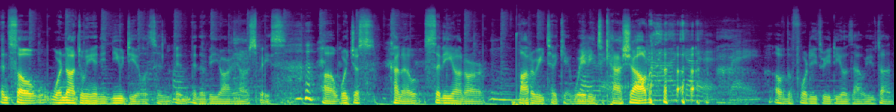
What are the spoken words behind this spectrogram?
and so we're not doing any new deals in, in, in the VR AR space. uh, we're just kind of sitting on our lottery ticket, waiting Right, to right. cash out. Yeah, I get it. Right. of the 43 deals that we've done.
